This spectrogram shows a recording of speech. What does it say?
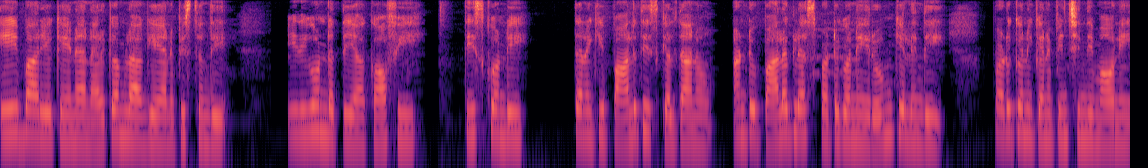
ఏ భార్యకైనా నరకంలాగే అనిపిస్తుంది. ఇదిగోండత్తయ్య కాఫీ. తీసుకోండి. తనకి పాలు తీసుకెళ్తాను అంటూ పాల గ్లాస్ పట్టుకొని రూమ్కి వెళ్ళింది పడుకొని కనిపించింది మౌని.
